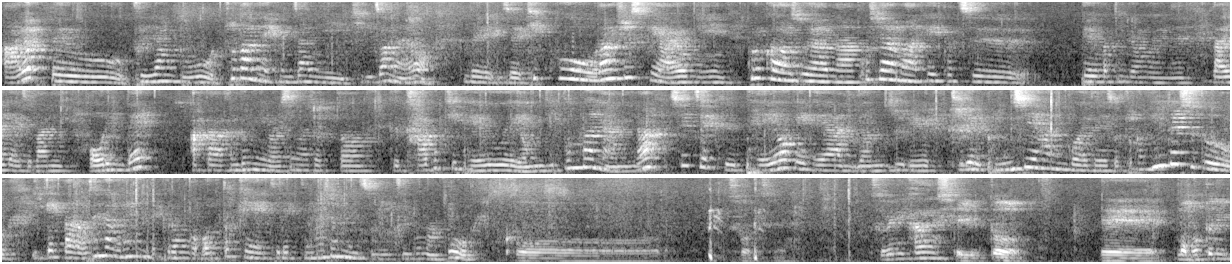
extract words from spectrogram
아역 배우 분량도 초반에 굉장히 길잖아요. 근데 이제 키코랑 슈스케 아역인 쿠로카와 소야나 코시야마 케이타츠 배우 같은 경우에는 나이가 이제 많이 어린데 아까 감독님이 말씀하셨던 그 가부키 배우의 연기뿐만이 아니라 실제 그 배역에 대한 연기를 두 개를 동시에 하는 거에 대해서 조금 힘들 수도 있겠다라고 생각을 했는데 그런 거 어떻게 디렉팅 하셨는지 궁금하고 こうそうですね。それに関して言うと、えーもう本当に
